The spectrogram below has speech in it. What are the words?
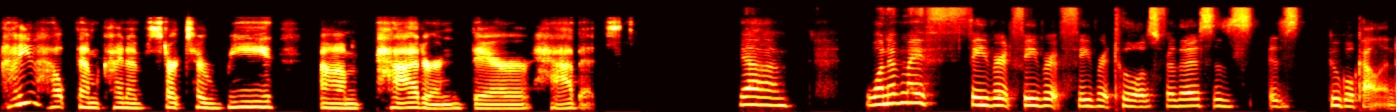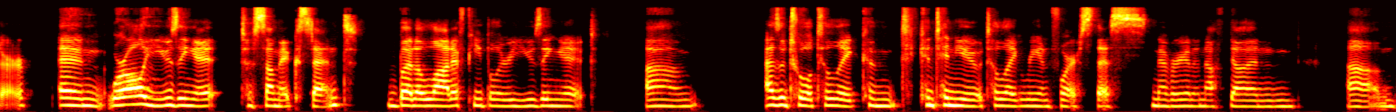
how do you help them kind of start to re um, pattern their habits? Yeah. One of my favorite, favorite, favorite tools for this is is Google Calendar. And we're all using it to some extent, but a lot of people are using it um, as a tool to like con- continue to like reinforce this never get enough done um,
